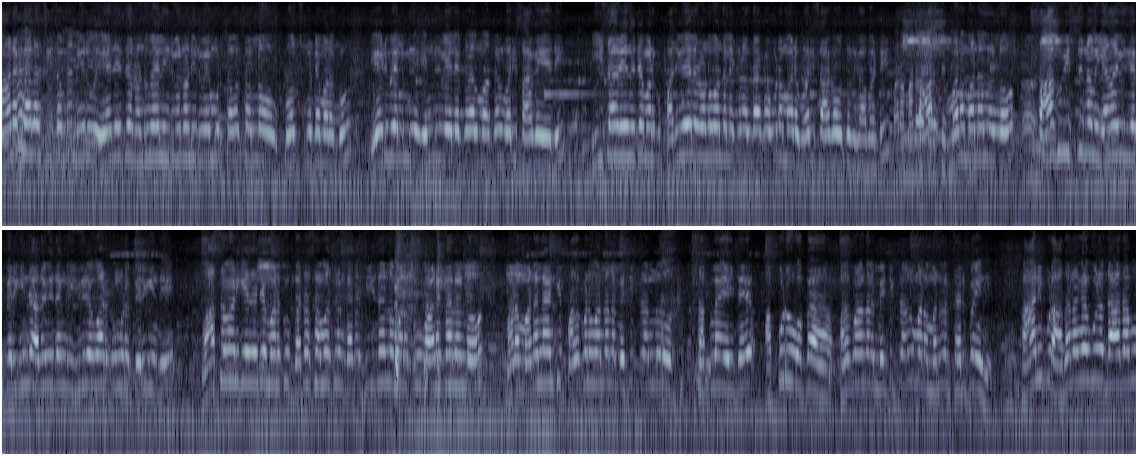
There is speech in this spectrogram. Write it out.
వానాకాలం సీజన్ మీరు ఏదైతే రెండు వేల ఇరవై రెండు ఇరవై మూడు సంవత్సరాల్లో పోల్చుకుంటే మనకు ఏడు వేల మీద ఎనిమిది వేల ఎకరాలు మాత్రమే వరి సాగయ్యేది. ఈసారి ఏంటంటే మనకు పదివేల రెండు వందల ఎకరాల దాకా కూడా మన వరి సాగు అవుతుంది కాబట్టి మన మండలంలో సాగు విస్తీర్ణం యథావిధిగా పెరిగింది. అదేవిధంగా యూరియా వాడకం కూడా పెరిగింది. వాస్తవానికి ఏంటంటే మనకు గత సంవత్సరం గత సీజన్లో మనకు వానాకాలంలో మన మండలానికి పదకొండు వందల మెట్రిక్ టన్నులు సప్లై అయితే అప్పుడు ఒక పదకొండు వందల మెట్రిక్ టన్నులు మన మండలికి సరిపోయింది. కానీ ఇప్పుడు అదనంగా కూడా దాదాపు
